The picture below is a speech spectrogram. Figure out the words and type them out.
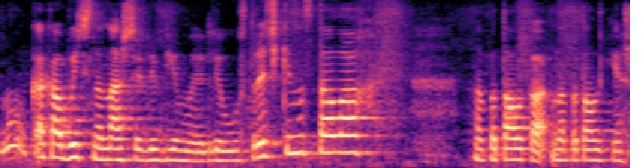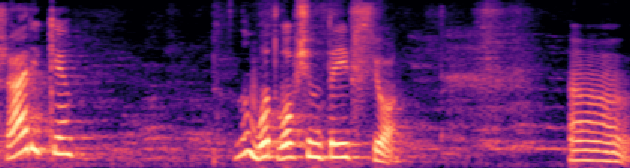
Ну, как обычно, наши любимые люстрочки на столах – на, потолка, на потолке шарики. Ну вот, в общем-то, и все. А,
